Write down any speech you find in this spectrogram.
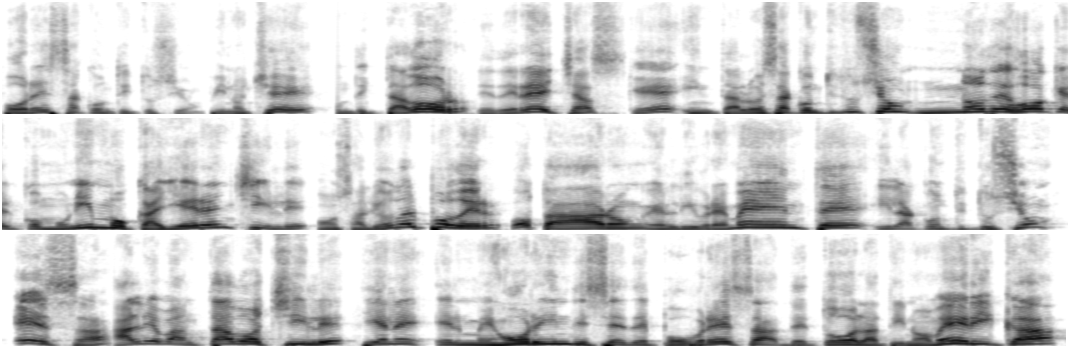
por esa constitución. Pinochet, un dictador de derechas que instaló esa constitución, no dejó que el comunismo cayera en Chile. Cuando salió del poder, votaron libremente y la constitución esa ha levantado a Chile, tiene el mejor índice de pobreza de toda Latinoamérica,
